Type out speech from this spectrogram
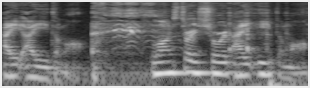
I, I eat them all. Long story short, I eat them all.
